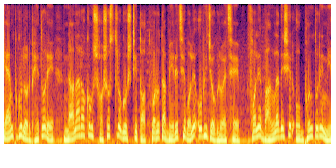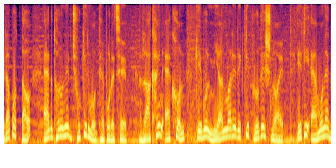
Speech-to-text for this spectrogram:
ক্যাম্পগুলোর ভেতরে নানা রকম সশস্ত্র গোষ্ঠী তৎপরতা বেড়েছে বলে অভিযোগ রয়েছে। ফলে বাংলাদেশের অভ্যন্তরীণ নিরাপত্তাও এক ধরনের ঝুঁকির মধ্যে পড়েছে। রাখাইন এখন কেবল মিয়ানমারের একটি প্রদেশ নয় এটি এমন এক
